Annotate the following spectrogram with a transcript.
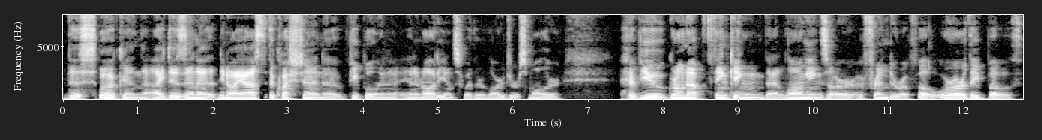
this book and the ideas in it you know i asked the question of people in, a, in an audience whether large or smaller have you grown up thinking that longings are a friend or a foe or are they both?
